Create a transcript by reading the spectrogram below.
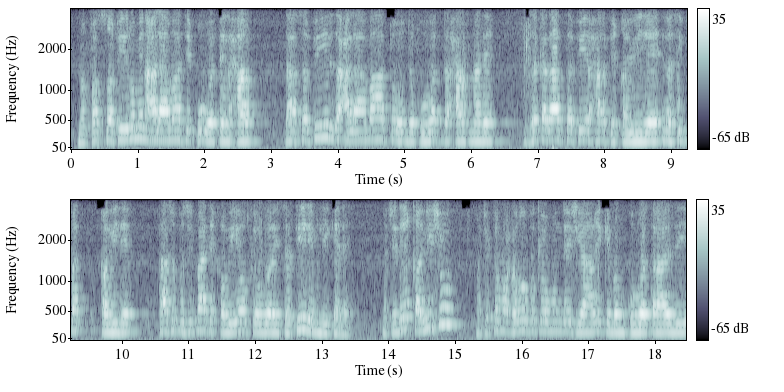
نو فالصفير من علامات قوت الحرف دا صفير د علامات د قوت د حرف نه ده ځکه دا صفير حرف قوي ده د صفت قوي ده تاسو په صفات قویو کې وګورئ صفير املیکل نو چې ده قوي شو نو چې کوم حروف کې ومندې شي هغه کې بم قوت راځي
